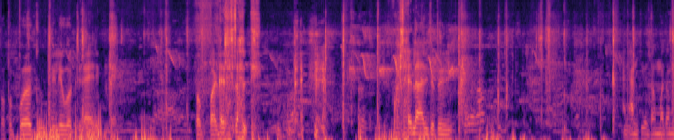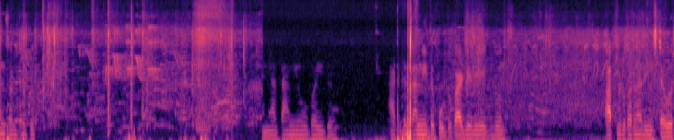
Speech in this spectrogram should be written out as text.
पप्पा पळत गेले वरती डायरेक्ट पप्पा डायरेक्ट चालते पडायला आले तुम्ही. आणि आमची दम्मा दमन चालतो आणि आता आम्ही उभा इथं. आत्ताच आम्ही इथं फोटो काढलेले एक दोन. अपलोड करणार इंस्टावर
